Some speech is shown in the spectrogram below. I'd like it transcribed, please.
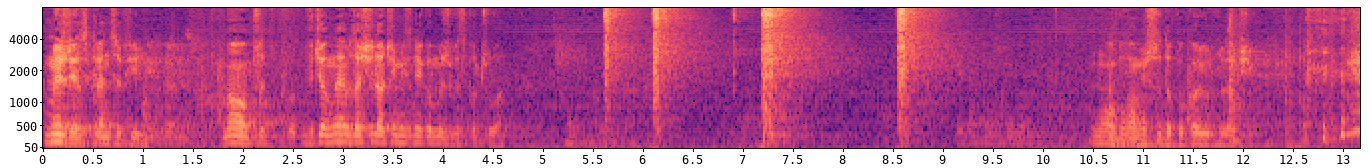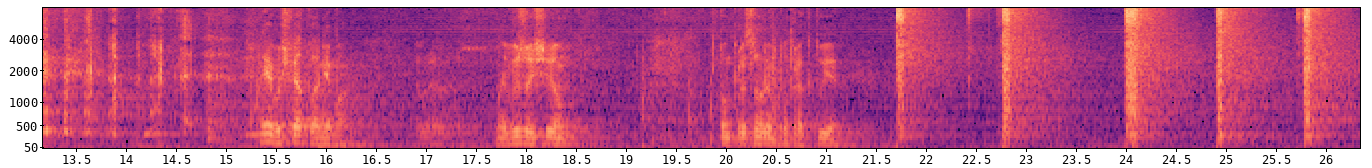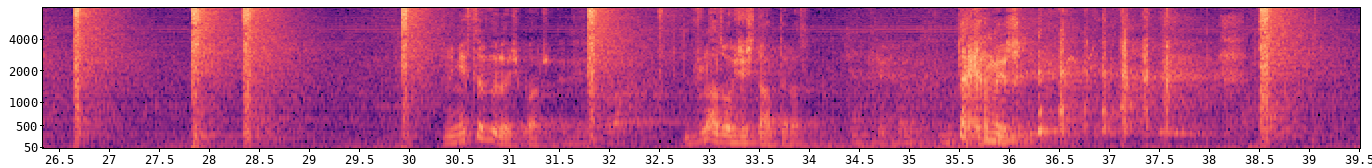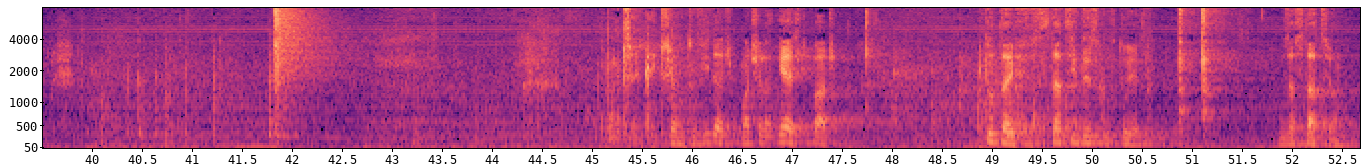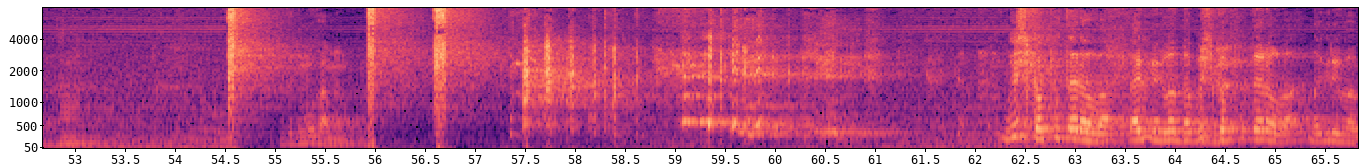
Mysz jest, kręcę film. No, przed, wyciągnąłem zasilacz i mi z niego mysz wyskoczyła. No, bo wam jeszcze do pokoju wleci. Nie, bo światła nie ma. Najwyżej się ją kompresorem potraktuje. No nie chcę wyleźć, patrz. Wlazła gdzieś tam teraz. Taka mysz. Czekaj, czy ją tu widać? Macie. Jest, patrz. Tutaj w stacji dysków tu jest. Za stacją. Wydmucham ją. Mysz komputerowa. Tak wygląda mysz komputerowa. Nagrywam.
